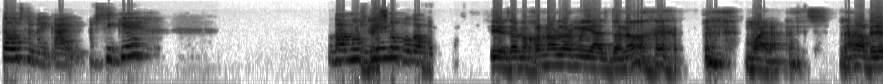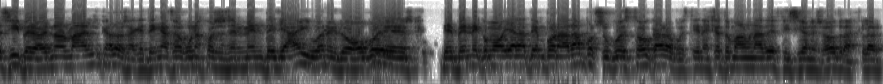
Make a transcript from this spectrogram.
todo se me cae. Así que vamos viendo poco a poco. Sí, es mejor no hablar muy alto, ¿no? bueno, nada, pero sí, pero es normal, claro, o sea, que tengas algunas cosas en mente ya y bueno, y luego pues depende cómo vaya la temporada, por supuesto, claro, pues tienes que tomar unas decisiones u otras, claro.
